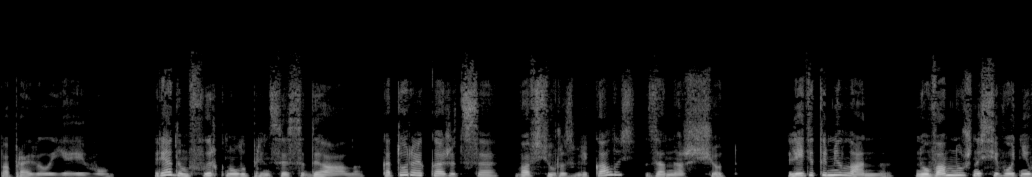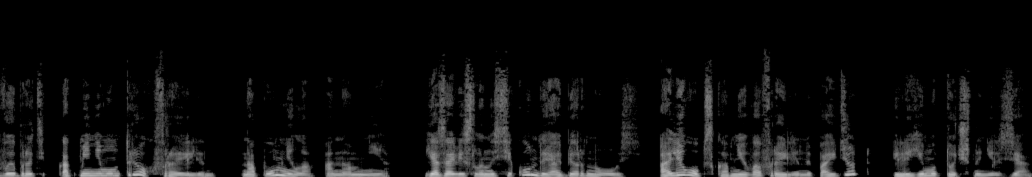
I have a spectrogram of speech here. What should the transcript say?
поправила я его. Рядом фыркнула принцесса Деала, которая, кажется, вовсю развлекалась за наш счет. «Леди Тамиланна, но вам нужно сегодня выбрать как минимум трех фрейлин, Напомнила она мне. Я зависла на секунду и обернулась. А Леопс ко мне во фрейлины пойдет или ему точно нельзя?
